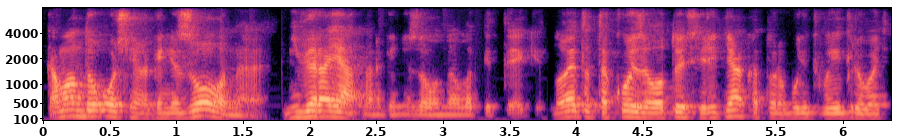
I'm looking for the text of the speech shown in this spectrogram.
Команда очень организованная, невероятно организованная в Лапитеге. Но это такой золотой середняк, который будет выигрывать,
